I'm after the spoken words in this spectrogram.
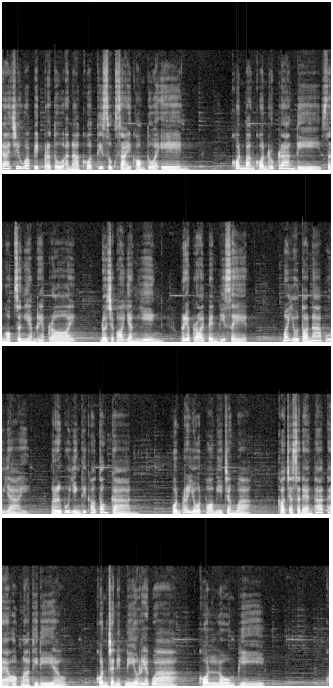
ได้ชื่อว่าปิดประตูอนาคตที่สุขใสของตัวเอง คนบางคนรูปร่างดี สงบเสงี่ยมเรียบร้อย โดยเฉพาะอย่างยิ่ง เรียบร้อยเป็นพิเศษ เมื่ออยู่ต่อหน้าผู้ใหญ่ หรือผู้หญิงที่เขาต้องการ ผลประโยชน์พอมีจังหวะ เขาจะแสดงท่าแท้ออกมาทีเดียว คนชนิดนี้เรียกว่า คนโลงผี ค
